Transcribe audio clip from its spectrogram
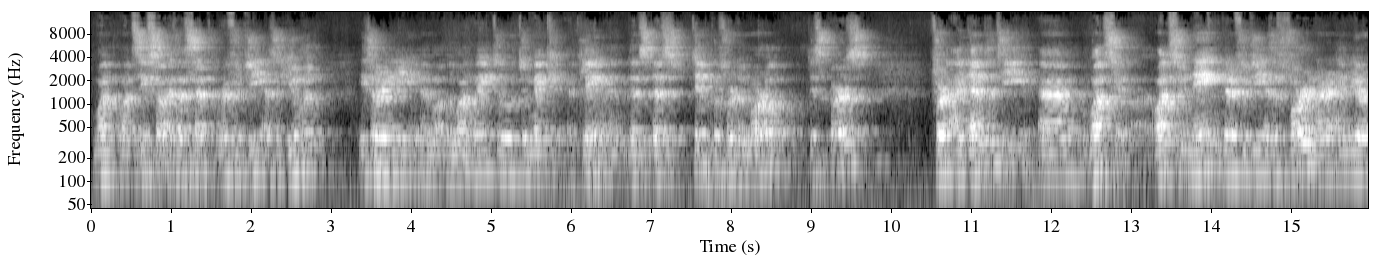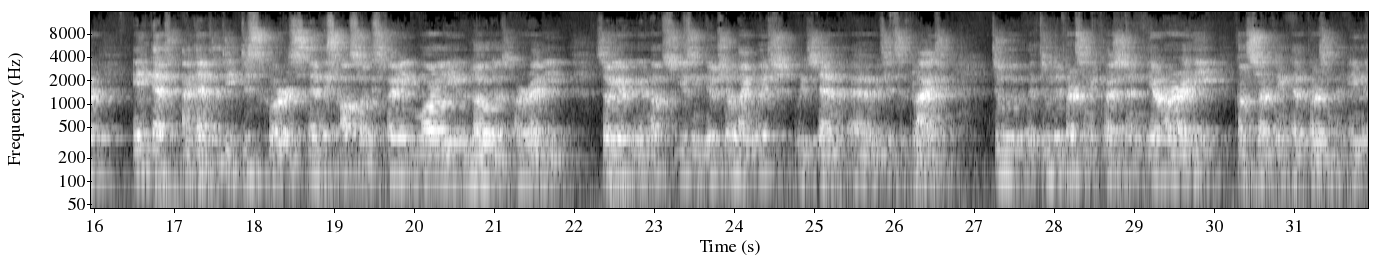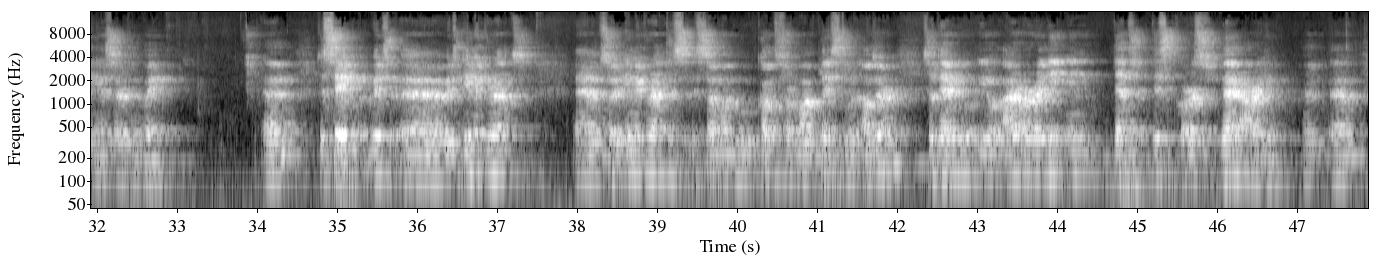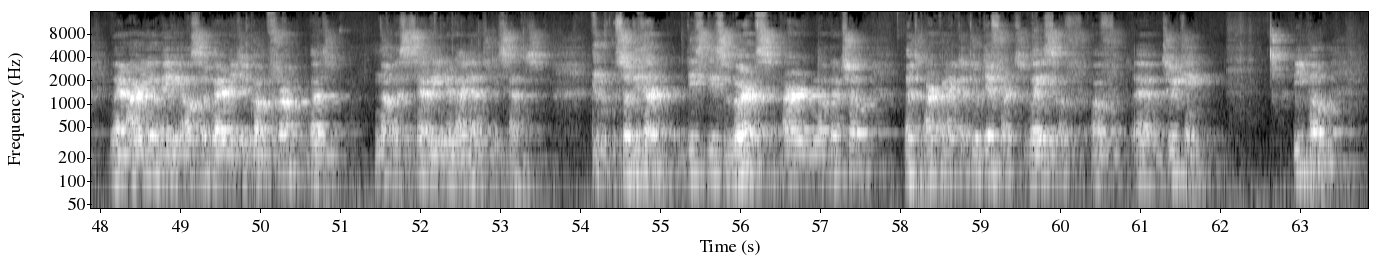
one, one sees so, as I said, refugee as a human is already uh, one way to, to make a claim, and that's, that's typical for the moral discourse. For identity, um, once, you, once you name the refugee as a foreigner and you're in that identity discourse, then this also is very morally loaded already. So you're, you're not using neutral language, which then uh, which is applied to uh, to the person in question. You're already constructing that person in, in a certain way. Um, the same with uh, with immigrants. Uh, so immigrant is, is, someone who comes from one place to another. So there you, you are already in that discourse. Where are you? Um, where are you? Maybe also where did you come from, but not necessarily in an identity sense. so these are these these words are not neutral, but are connected to different ways of of uh, treating people.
